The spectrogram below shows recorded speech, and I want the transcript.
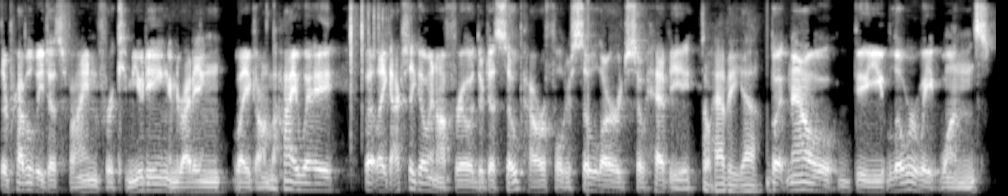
they're probably just fine for commuting and riding like on the highway. But like actually going off road, they're just so powerful. They're so large, so heavy. So heavy, yeah. But now the lower weight ones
